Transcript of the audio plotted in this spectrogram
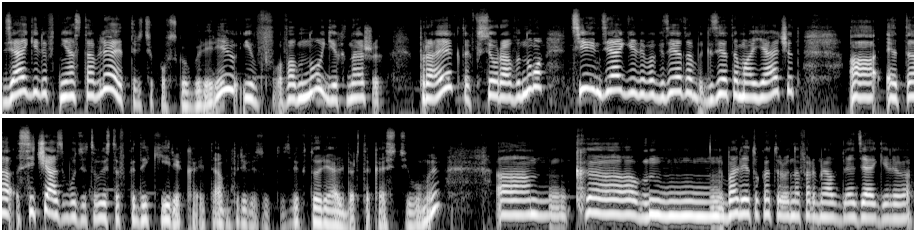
Дягилев не оставляет Третьяковскую галерею, и во многих наших проектах все равно тень Дягилева где-то где маячит. А, Это сейчас будет выставка Декирика, и там привезут из Виктории Альберта костюмы к балету, который он оформлял для Дягилева.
